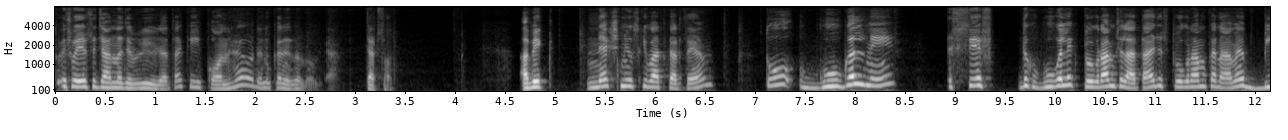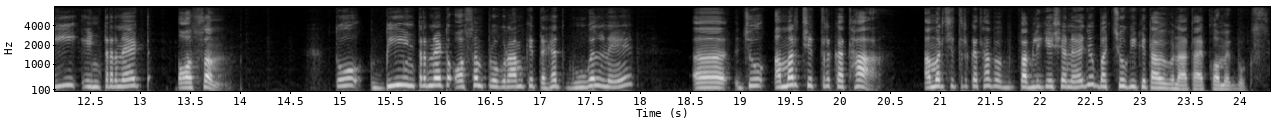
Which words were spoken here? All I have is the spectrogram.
तो इस वजह से जानना ज़रूरी हो जाता है कि कौन है और इनका निधन हो गया। दैट्स ऑल अब एक नेक्स्ट न्यूज़ की बात करते हैं। तो गूगल ने सेफ़ देखो गूगल एक प्रोग्राम चलाता है, जिस प्रोग्राम का नाम है बी इंटरनेट ऑसम तो बी इंटरनेट ऑसम प्रोग्राम के तहत गूगल ने जो अमर चित्र कथा अमर चित्र कथा पब्लिकेशन है, जो बच्चों की किताबें बनाता है कॉमिक बुक्स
